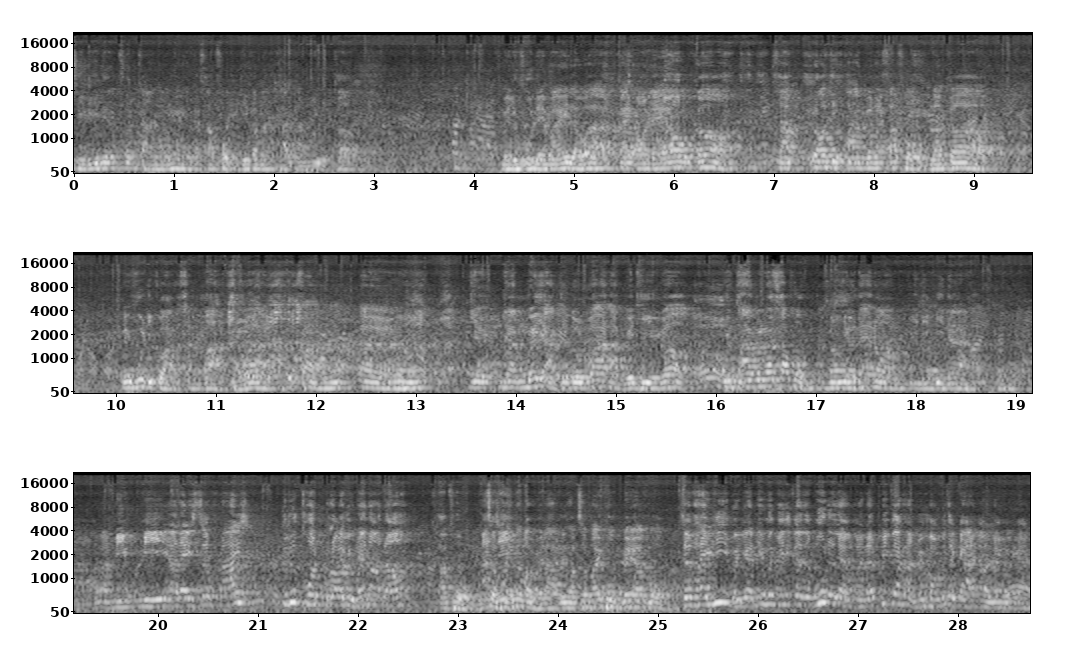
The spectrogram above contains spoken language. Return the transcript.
ซีรีส์เรื่องคนกลางแล้วไงนะครับผมที่กำลังถ่ายทำอยู่ก็ไม่รู้พูดได้ไหมแต่ว่าใกล้ออนแล้วก็ครับรอติดตามกันนะครับผมแล้วก็ไม่พูดดีกว่าคันปากแต่ว่าฝากนะเออยังยังไม่อยากจะโดนว่าหลังเวทีก็ติดตามกันนะครับผมมีเยอะแน่นอนปีนี้ปีหน้าครับผมอ่า มีมีอะไรเซอร์ไพรส์ทุกๆคนรออยู่แน่นอนเนาะ ครับผมเซอร์ไพรส์ตลอดเวลาด้วยครับเซอร์ไพรส์ผมด้วยครับผมเซอร์ไพรส์พี่เหมือนกันที่เมื่อกี้ก็จะพูดอะไรออกมาแล้วพี่ก็หันไปมองผู้จัดการก่อนเลยเหมือนกัน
